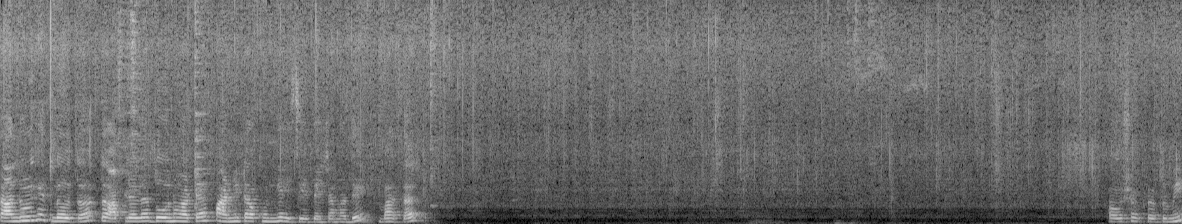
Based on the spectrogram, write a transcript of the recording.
तांदूळ घेतलं होतं तर आपल्याला दोन वाट्या पाणी टाकून घ्यायचे त्याच्यामध्ये भातात. पाहू शकता तुम्ही.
